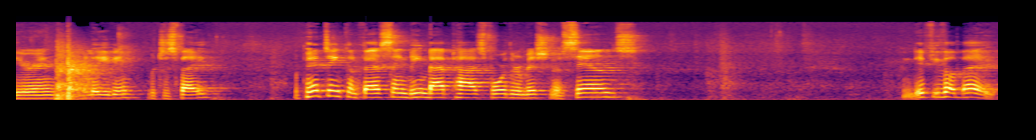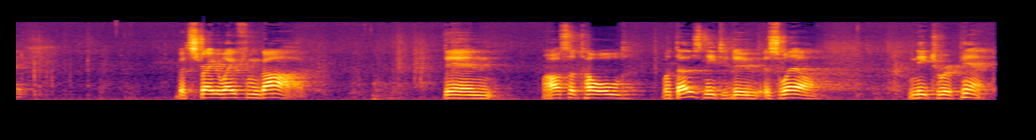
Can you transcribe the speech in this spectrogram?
Hearing, believing, which is faith. Repenting, confessing, being baptized for the remission of sins. And if you've obeyed, but strayed away from God, then we're also told what those need to do as well. Need to repent.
